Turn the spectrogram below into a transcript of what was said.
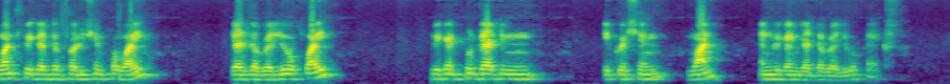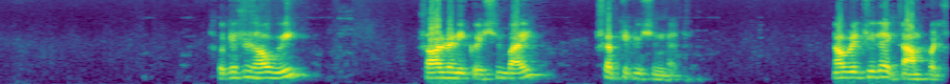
Once we get the solution for y, there's the value of y. We can put that in equation 1 and we can get the value of x. So this is how we solve an equation by substitution method. Now we'll see the examples.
